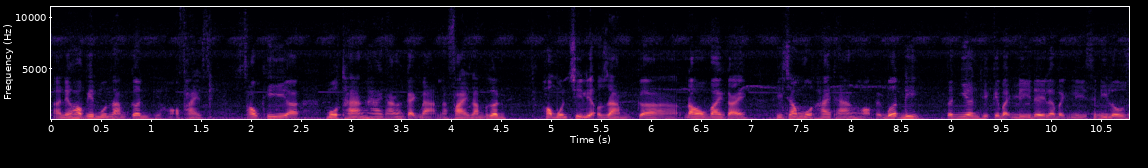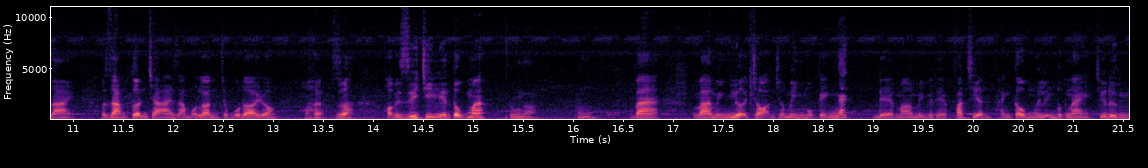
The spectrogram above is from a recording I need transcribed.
À, nếu học viên muốn giảm cân thì họ phải sau khi à, một tháng hai tháng ở cạnh bạn là phải giảm cân. Họ muốn trị liệu giảm à, đau vai gáy thì trong một hai tháng họ phải bớt đi. Tất nhiên thì cái bệnh lý đấy là bệnh lý sẽ đi lâu dài. Và giảm cân chả ai giảm một lần trong cuộc đời đúng không họ, họ phải duy trì liên tục mà. Đúng rồi. Ừ. và và mình lựa chọn cho mình một cái ngách để mà mình có thể phát triển thành công cái lĩnh vực này. Chứ đừng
